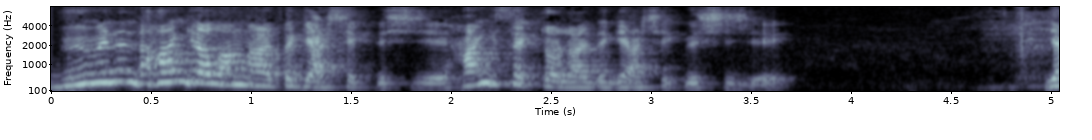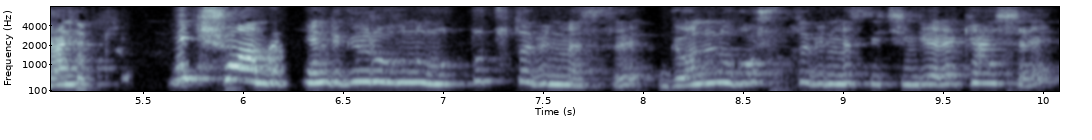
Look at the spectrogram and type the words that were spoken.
büyümenin de hangi alanlarda gerçekleşeceği, hangi sektörlerde gerçekleşeceği. Yani tek şu anda kendi güruhunu mutlu tutabilmesi, gönlünü hoş tutabilmesi için gereken şey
